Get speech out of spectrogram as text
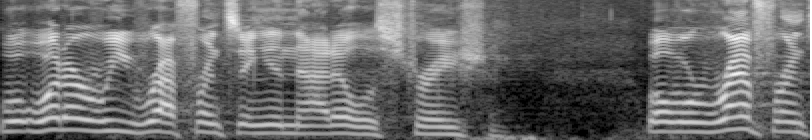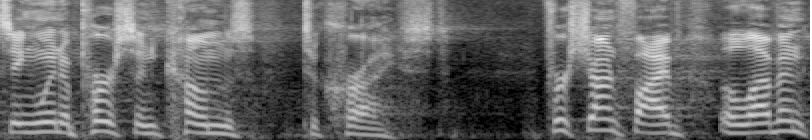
Well, what are we referencing in that illustration? Well, we're referencing when a person comes to Christ. 1 John 5 11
